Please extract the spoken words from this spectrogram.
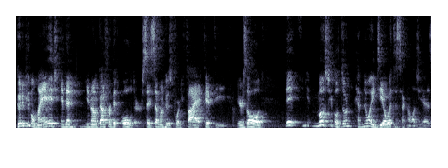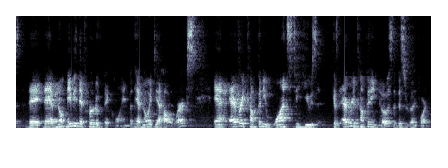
go to people my age and then, you know, God forbid older, say someone who's 45, 50 years old, they, most people don't have no idea what this technology is. They, they have no, maybe they've heard of Bitcoin, but they have no idea how it works. And every company wants to use it because every company knows that this is really important.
